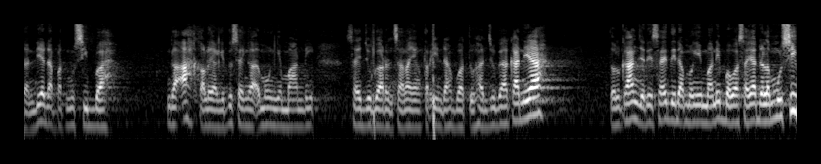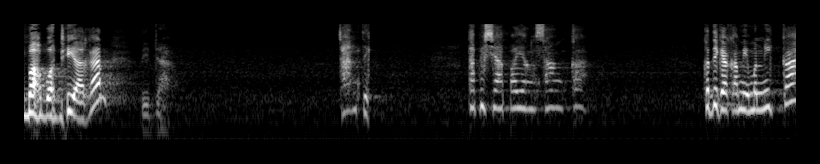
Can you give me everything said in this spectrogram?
dan dia dapat musibah Enggak ah kalau yang itu saya nggak mau ngimani. Saya juga rencana yang terindah buat Tuhan juga kan ya. Betul kan? Jadi saya tidak mengimani bahwa saya adalah musibah buat dia kan? Tidak. Cantik. Tapi siapa yang sangka? Ketika kami menikah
